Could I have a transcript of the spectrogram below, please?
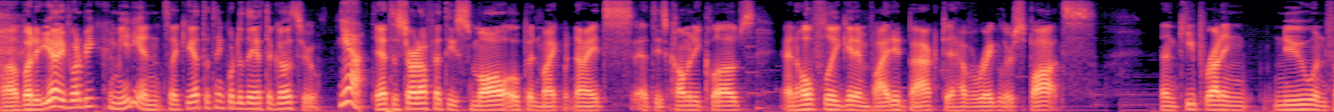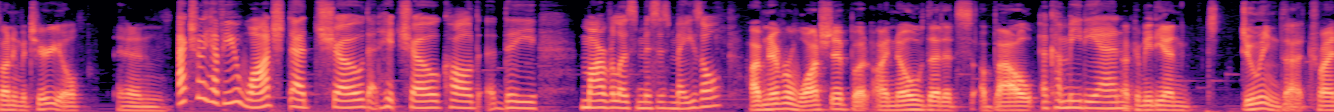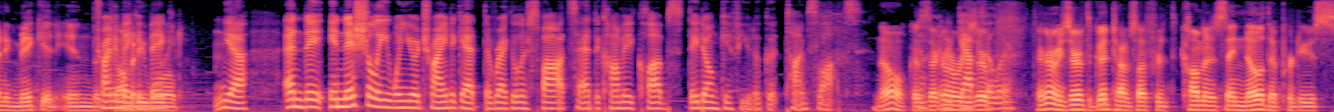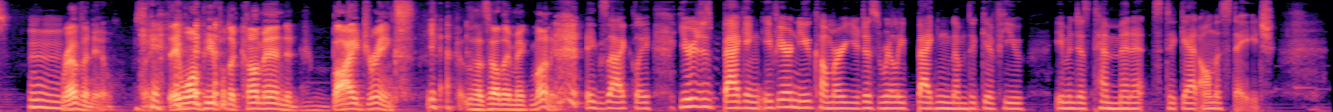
Uh, but yeah, if you want to be a comedian, it's like you have to think what do they have to go through? Yeah. They have to start off at these small open mic nights at these comedy clubs and hopefully get invited back to have regular spots and keep writing new and funny material. And actually, have you watched that show, that hit show called The Marvelous Mrs. Maisel? I've never watched it, but I know that it's about a comedian, a comedian doing that, trying to make it in the trying comedy world. Yeah. And they initially, when you're trying to get the regular spots at the comedy clubs, they don't give you the good time slots. No, because they're going to reserve filler. they're going to reserve the good time slots for comedians they know that produce mm. revenue. Like they want people to come in to buy drinks. Yeah, that's how they make money. Exactly. You're just begging. If you're a newcomer, you're just really begging them to give you even just ten minutes to get on the stage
